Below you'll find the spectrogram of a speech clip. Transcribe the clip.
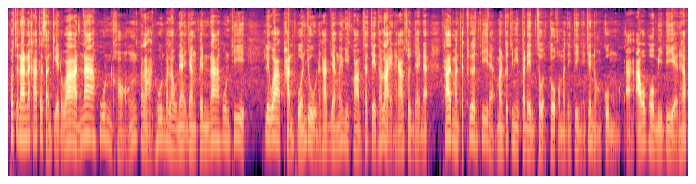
เพราะฉะนั้นนะครับจะสังเกตว่าหน้าหุ้นของตลาดหุ้นบ้านเราเนี่ยยังเป็นหน้าหุ้นที่เรียกว่าผันผวนอยู่นะครับยังไม่มีความชัดเจนเท่าไหร่นะครับ ส่วนใหญ่เนี่ยถ้ามันจะเคลื่อนที่เนี่ยมันก็จะมีประเด็นส่วนตัวของมันจริงๆ อย่างเช่นของกลุ่มอาร์วโพมีเดียนะครับ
